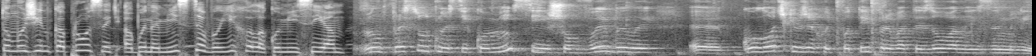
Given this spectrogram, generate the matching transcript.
Тому жінка просить, аби на місце виїхала комісія. ну, в присутності комісії, щоб вибили е, кулочки вже хоч по тій приватизованій землі.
